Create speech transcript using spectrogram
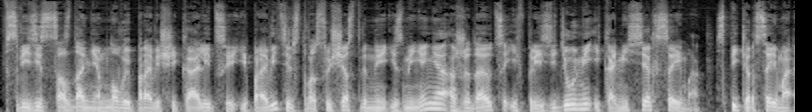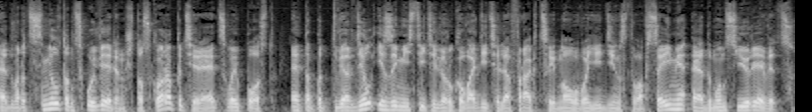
В связи с созданием новой правящей коалиции и правительства существенные изменения ожидаются и в Президиуме и комиссиях Сейма. Спикер Сейма Эдвард Смилтонс уверен, что скоро потеряет свой пост. Это подтвердил и заместитель руководителя фракции Нового Единства в Сейме Эдмунс Юревец.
